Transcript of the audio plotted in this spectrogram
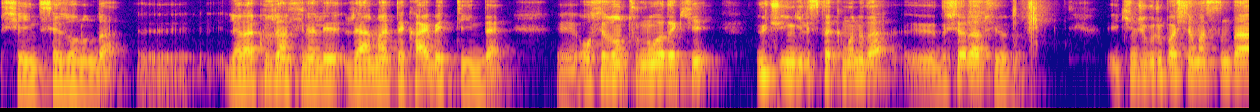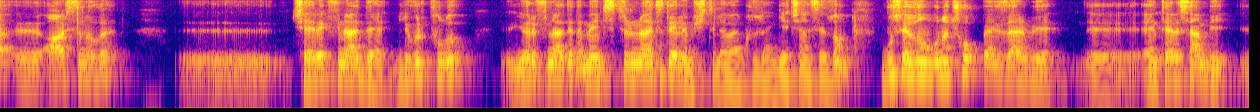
şeyin sezonunda e, Leverkusen finali Real Madrid'e kaybettiğinde e, o sezon turnuvadaki 3 İngiliz takımını da dışarı atıyordu. İkinci grup aşamasında Arsenal'ı çeyrek finalde Liverpool'u yarı finalde de Manchester United elemişti Leverkusen geçen sezon. Bu sezon buna çok benzer bir e, enteresan bir e,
